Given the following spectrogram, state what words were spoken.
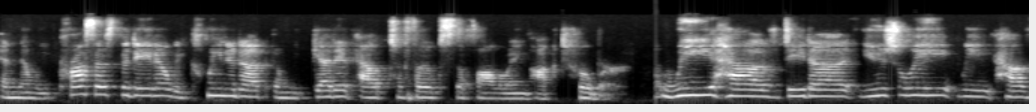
And then we process the data, we clean it up, and we get it out to folks the following October. We have data, usually we have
